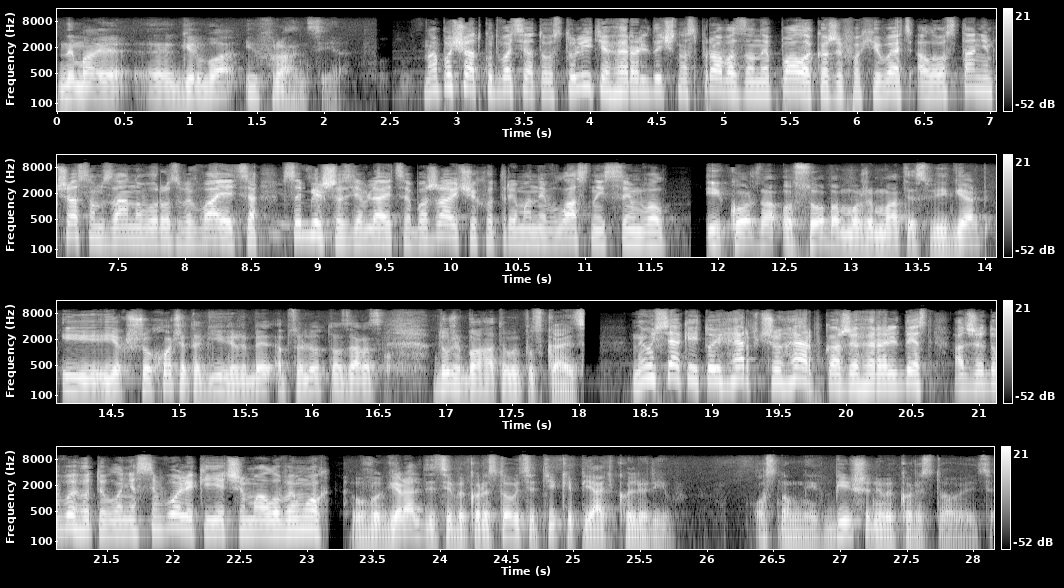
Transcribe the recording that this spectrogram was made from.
немає е, герба і Франція. На початку ХХ століття геральдична справа занепала, каже фахівець, але останнім часом заново розвивається. Все більше з'являється бажаючих отриманий власний символ. І кожна особа може мати свій герб. І якщо хоче, такі герби абсолютно зараз дуже багато випускаються. Не усякий той герб, що герб, каже геральдист, адже до виготовлення символіки є чимало вимог. В геральдиці використовується тільки 5 кольорів основних, більше не використовується.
